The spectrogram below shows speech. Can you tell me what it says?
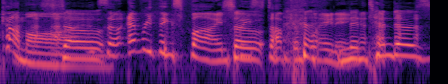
Come on. So, So everything's fine. So- Please stop complaining. Nintendo's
